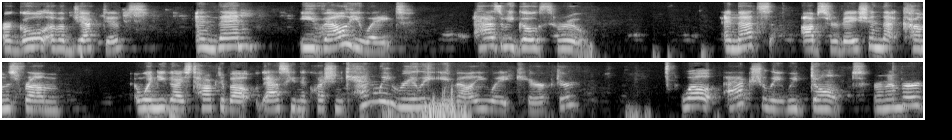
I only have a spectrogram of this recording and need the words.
our goal of objectives, and then evaluate as we go through. And that's observation that comes from when you guys talked about asking the question, can we really evaluate character? Well, actually, we don't. Remember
